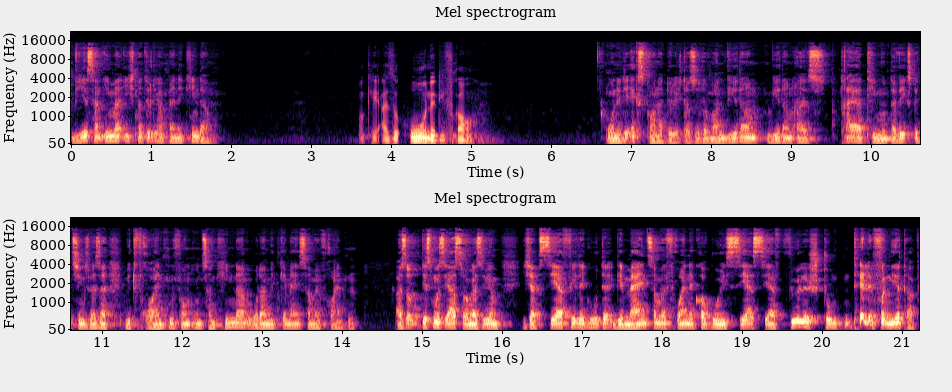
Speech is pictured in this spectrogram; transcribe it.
Wir sind immer ich natürlich und meine Kinder. Okay, also ohne die Frau. Ohne die Ex-Frau natürlich. Also da waren wir dann, wir dann als Dreierteam unterwegs, beziehungsweise mit Freunden von unseren Kindern oder mit gemeinsamen Freunden. Also das muss ich auch sagen. Also wir haben, ich habe sehr viele gute gemeinsame Freunde gehabt, wo ich sehr, sehr viele Stunden telefoniert habe.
